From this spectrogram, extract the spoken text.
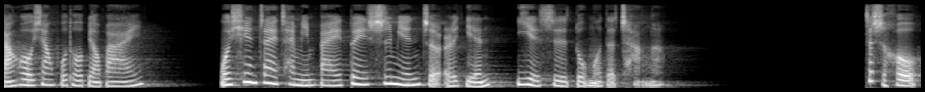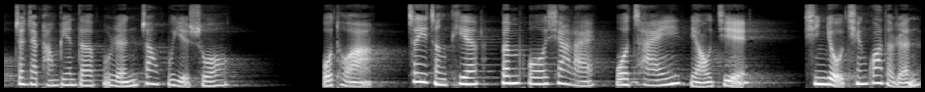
然后向佛陀表白：“我现在才明白，对失眠者而言，夜是多么的长啊！”这时候，站在旁边的妇人丈夫也说。佛陀啊，这一整天奔波下来，我才了解，心有牵挂的人，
